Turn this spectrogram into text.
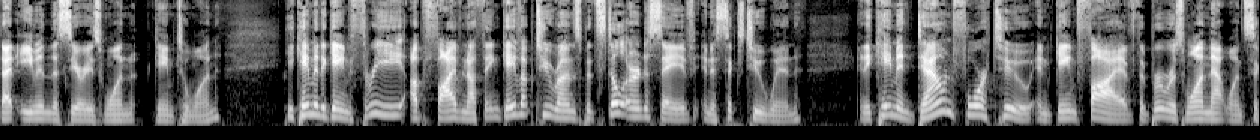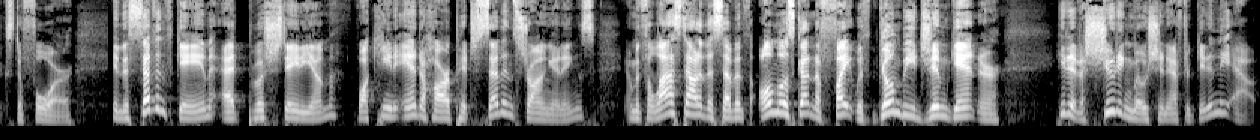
That evened the series one game to one. He came into game three up 5 nothing, gave up two runs, but still earned a save in a 6 2 win. And he came in down 4 2 in game five. The Brewers won that one 6 4. In the seventh game at Busch Stadium, Joaquin Andujar pitched seven strong innings, and with the last out of the seventh, almost got in a fight with Gumby Jim Gantner. He did a shooting motion after getting the out,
